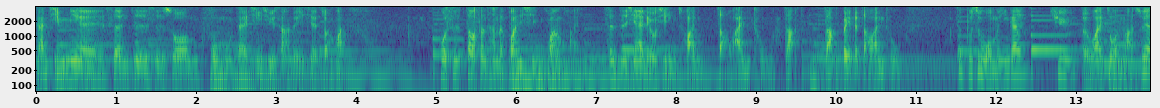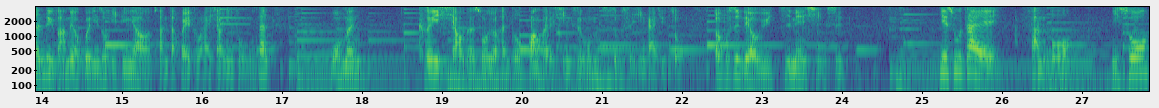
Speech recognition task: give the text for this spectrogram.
感情面，甚至是说父母在情绪上的一些转换，或是赵三昌的关心关怀，甚至现在流行传早安图，长长辈的早安图，这不是我们应该去额外做的吗？虽然律法没有规定说一定要传长辈图来孝敬父母，但我们可以晓得说有很多关怀的形式，我们是不是应该去做，而不是流于字面形式？耶稣在反驳你说。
